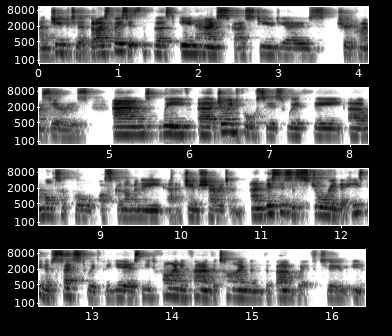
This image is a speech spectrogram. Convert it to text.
and Jupiter, but I suppose it's the first in house Sky Studios true crime series. And we've uh, joined forces with the uh, multiple Oscar nominee uh, Jim Sheridan. And this is a story that he's been obsessed with for years. And he finally found the time and the bandwidth to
